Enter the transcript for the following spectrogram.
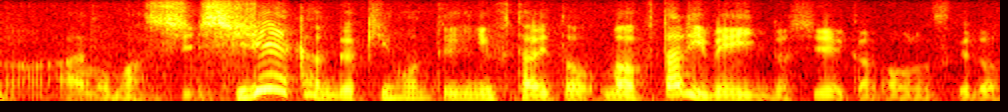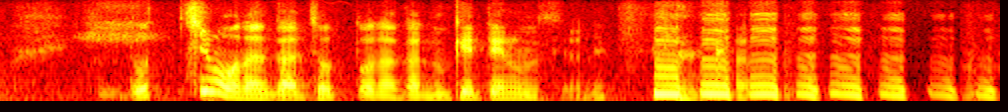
あ あと、まあ、し司令官が基本的に2人と、まあ、2人メインの司令官がおるんですけど、どっちもなんかちょっとなんか抜けてるんですよね。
